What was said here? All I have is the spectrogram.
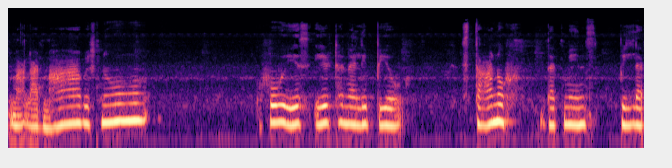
Lord Mahavishnu, who is eternally pure. Stanu, that means pillar,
